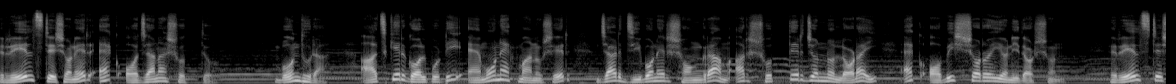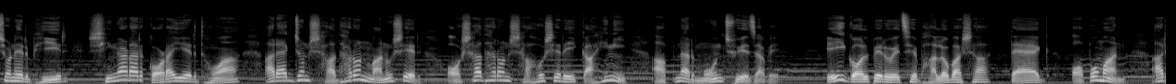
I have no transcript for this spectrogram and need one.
রেল স্টেশনের এক অজানা সত্য। বন্ধুরা, আজকের গল্পটি এমন এক মানুষের যার জীবনের সংগ্রাম আর সত্যের জন্য লড়াই এক অবিস্মরণীয় নিদর্শন। রেল স্টেশনের ভিড়, সিঙাড়ার কড়াইয়ের ধোঁয়া আর একজন সাধারণ মানুষের অসাধারণ সাহসের এই কাহিনী আপনার মন ছুঁয়ে যাবে। এই গল্পে রয়েছে ভালোবাসা, ত্যাগ, অপমান আর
